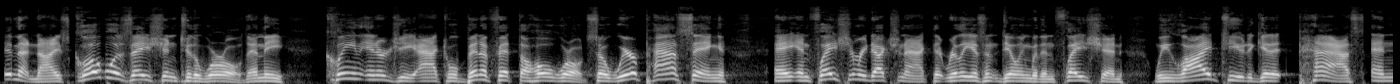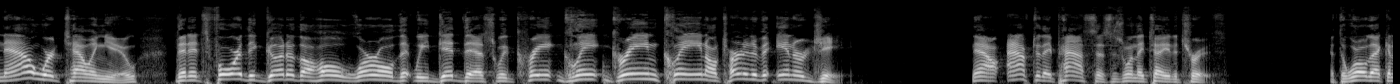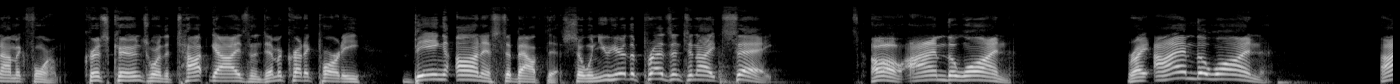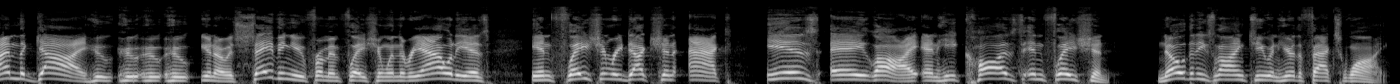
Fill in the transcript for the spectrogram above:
Isn't that nice? Globalization to the world and the Clean Energy Act will benefit the whole world. So we're passing a Inflation Reduction Act that really isn't dealing with inflation. We lied to you to get it passed, and now we're telling you that it's for the good of the whole world that we did this with green, green clean, alternative energy. Now, after they pass this is when they tell you the truth. At the World Economic Forum, Chris Coons, one of the top guys in the Democratic Party, being honest about this. So when you hear the president tonight say, Oh, I'm the one. Right? I'm the one. I'm the guy who, who, who, who, you know, is saving you from inflation when the reality is Inflation Reduction Act is a lie and he caused inflation. Know that he's lying to you and hear the facts why.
